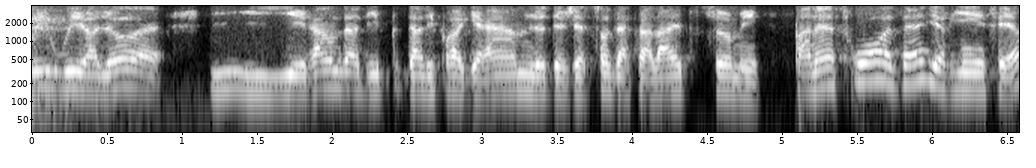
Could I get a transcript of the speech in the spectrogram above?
oui, oui, ah, là, il, il, rentre dans des dans des programmes là, de gestion de la colère, tout ça, mais pendant trois ans, il n'a rien fait.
